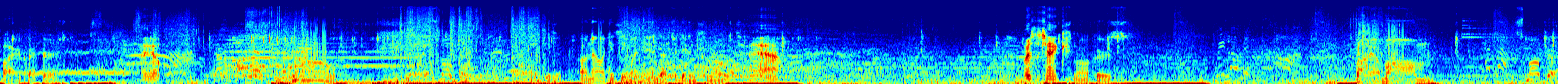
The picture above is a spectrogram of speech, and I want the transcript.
Firecrackers. Yep. No! Oh, now I can see my hands after getting smoked. Yeah. Where's the tank? Smokers. Firebomb! Smoker!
